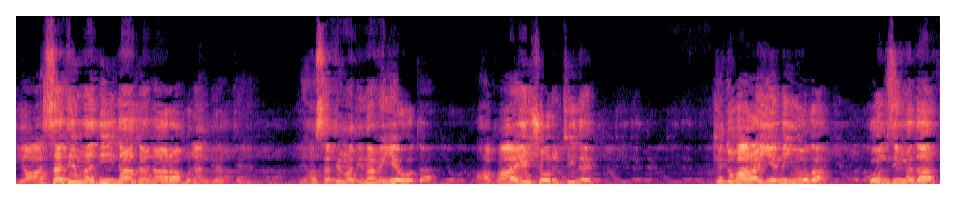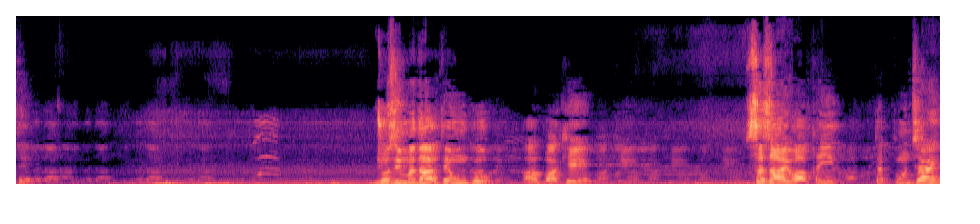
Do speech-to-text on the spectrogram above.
ریاست مدینہ کا نعرہ بلند کرتے ہیں۔ ریاست مدینہ میں یہ ہوتا ہے، آپ آئے شورچی دے کہ دوبارہ یہ نہیں ہوگا۔ کون ذمہ دار تھے؟ جو ذمہ دار تھے ان کو آپ سزائے واقعی تک پہنچائیں۔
